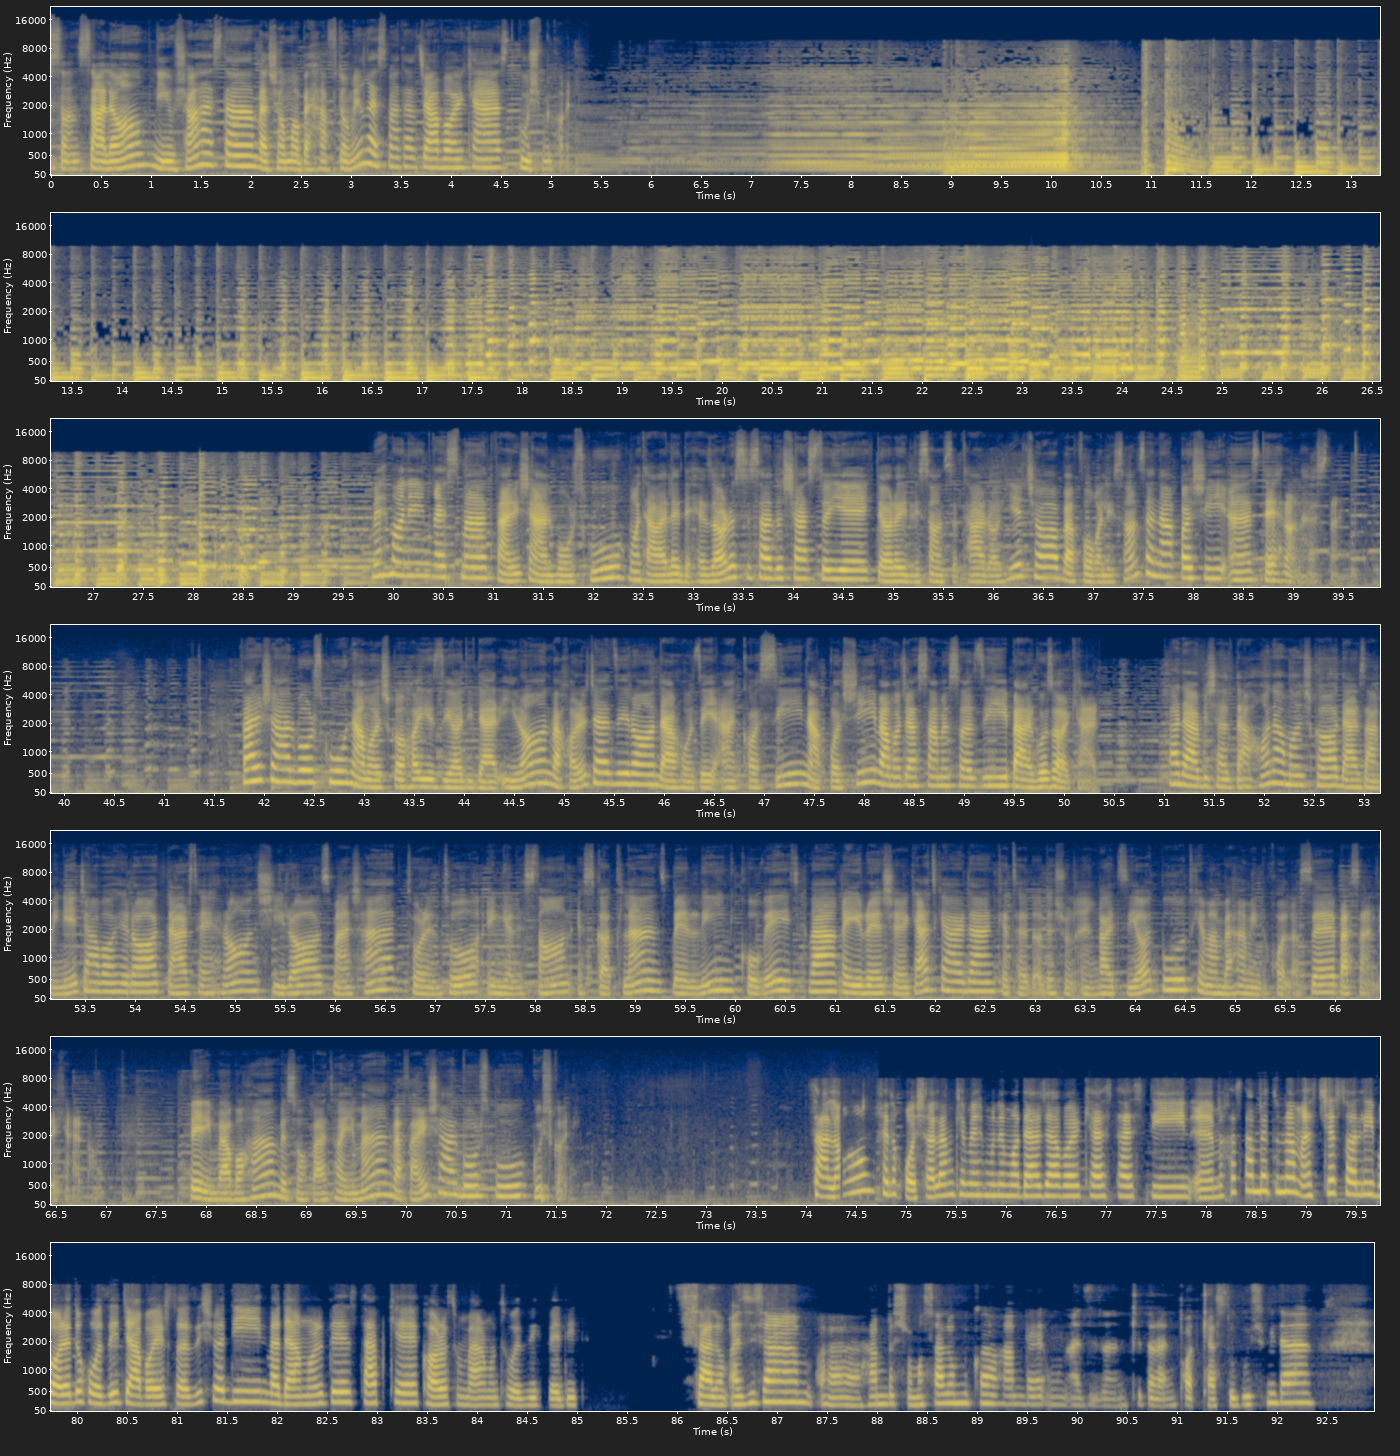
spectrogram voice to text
دوستان سلام نیوشا هستم و شما به هفتمین قسمت از جواهرکست گوش می‌کنید. فریش البرزگو متولد 1361 دارای لیسانس طراحی چاپ و فوق لیسانس نقاشی از تهران هستند. فریش البرزگو نمایشگاه های زیادی در ایران و خارج از ایران در حوزه عکاسی، نقاشی و مجسم سازی برگزار کرد. و در بیش از ده نمایشگاه در زمینه جواهرات در تهران، شیراز، مشهد، تورنتو، انگلستان، اسکاتلند، برلین، کویت و غیره شرکت کردند که تعدادشون انقدر زیاد بود که من به همین خلاصه بسنده کردم. بریم و با هم به صحبت من و فریش البرزگو گوش کنیم. سلام خیلی خوشحالم که مهمون ما در جواهرکست هستین. می‌خواستم بدونم از چه سالی وارد حوزه جواهرسازی شدین و در مورد سبک کاراتون برمون توضیح بدید. سلام عزیزم. هم به شما سلام می‌کنم هم به اون عزیزان که دارن این پادکست رو گوش میدن.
